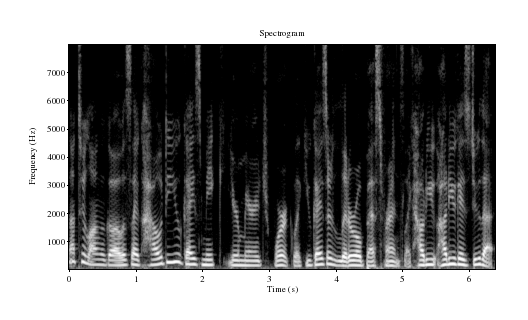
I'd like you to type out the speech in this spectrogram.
not too long ago. I was like, "How do you guys make your marriage work? Like, you guys are literal best friends. Like, how do you how do you guys do that?"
